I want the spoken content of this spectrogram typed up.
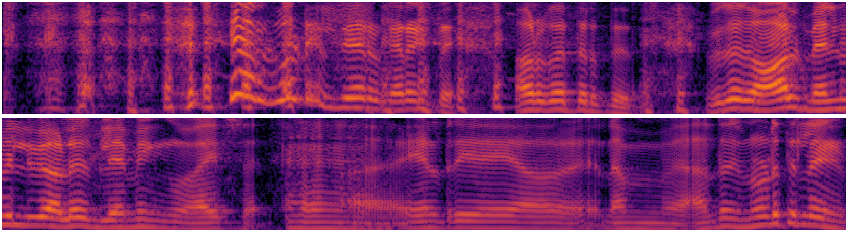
to are good are good are are correct ಅವ್ರಿಗೆ ಗೊತ್ತಿರ್ತದೆ. Because all men will be always blaming wives ಏನ್ರಿ ಅವ್ರ ನಮ್ಮ ಅಂದ್ರೆ ನೋಡ್ತಿರ್ಲಿಲ್ಲ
